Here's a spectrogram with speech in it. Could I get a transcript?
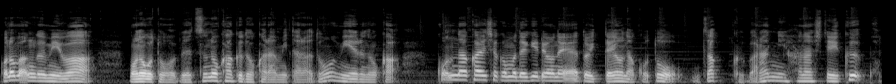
この番組は物事を別の角度から見たらどう見えるのか、こんな解釈もできるよねといったようなことをざっくばらんに話していくポッ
